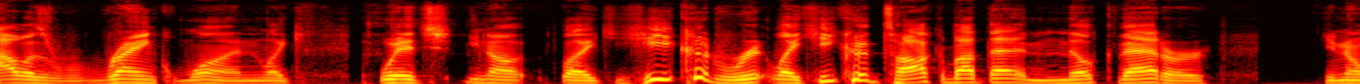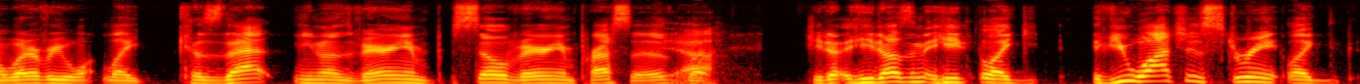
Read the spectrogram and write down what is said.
I was rank 1 like which you know like he could re- like he could talk about that and milk that or you know whatever you want like because that you know is very imp- still very impressive yeah. but he he doesn't he like if you watch his stream like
